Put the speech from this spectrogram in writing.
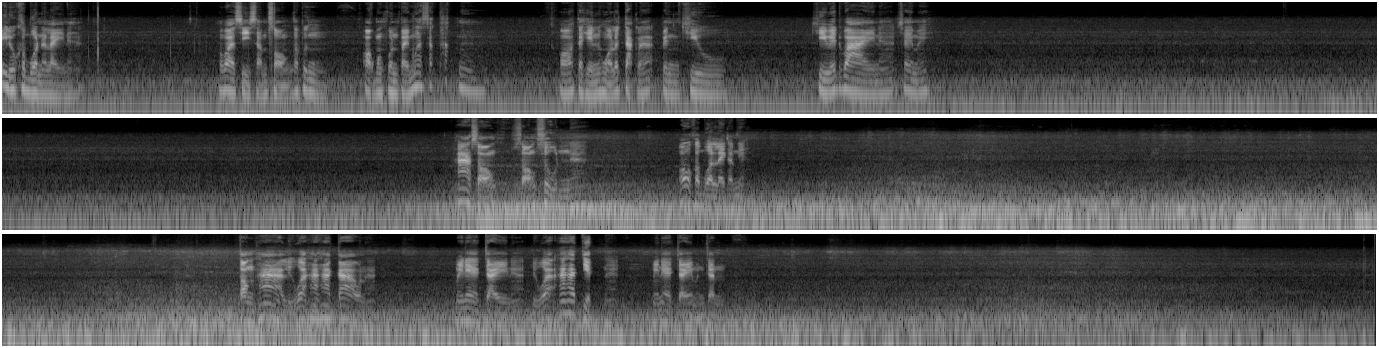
ไม่รู้ขบวนอะไรนะฮะเพราะว่า 432 ก็เพิ่งออกบางพลไปเมื่อสักพักนึงอ๋อ แต่เห็นหัวรถจักรแล้ว เป็น Q QSY นะฮะ ใช่ไหมห้าสองสองศูนย์นะ โอ้ ขบวนอะไรครับเนี่ย องห้าหรือว่าห้าห้าเก้านะฮะไม่แน่ใจนะฮะหรือว่าห้าห้าเจ็ดนะฮะไม่แน่ใจเหมือนกัน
